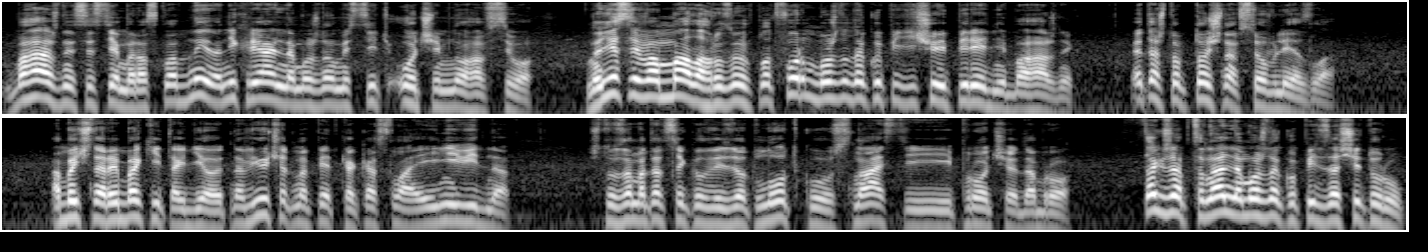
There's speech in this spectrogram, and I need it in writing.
Багажные системы раскладные, на них реально можно уместить очень много всего. Но если вам мало грузовых платформ, можно докупить еще и передний багажник. Это чтобы точно все влезло. Обычно рыбаки так делают, навьючат мопед как осла и не видно, что за мотоцикл везет лодку, снасть и прочее добро. Также опционально можно купить защиту рук.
